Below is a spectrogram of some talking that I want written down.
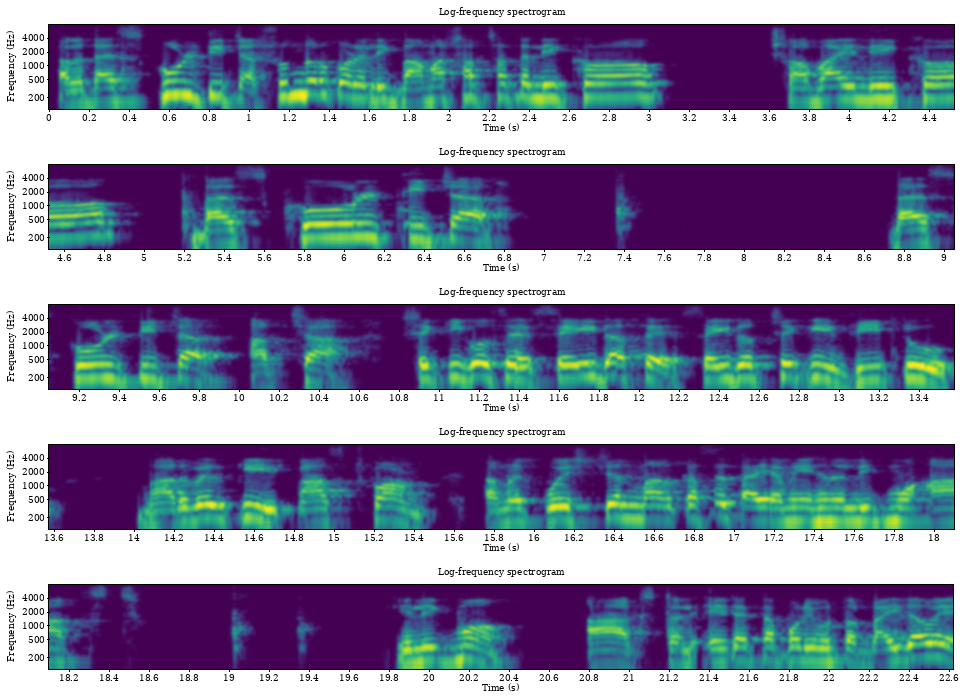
তাহলে দ্য স্কুল টিচার সুন্দর করে লিখবা। আমার সাথে সাথে লিখো। সবাই লিখো। The school teacher the school teacher আচ্ছা সে কি করছে? সেইড আছে। সেইড হচ্ছে কি? ভি টু ভার্বের কি? পাস্ট ফর্ম তার মানে কোয়েশ্চেন মার্ক আছে, তাই আমি এখানে লিখব আক্সড কি লিখব? আক্স। তাহলে এটা একটা পরিবর্তন। বাই দা ওয়ে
